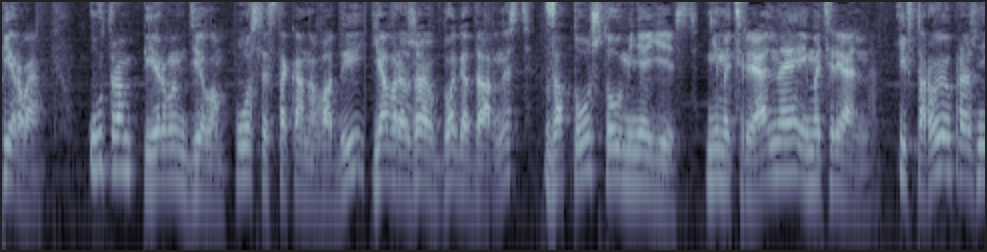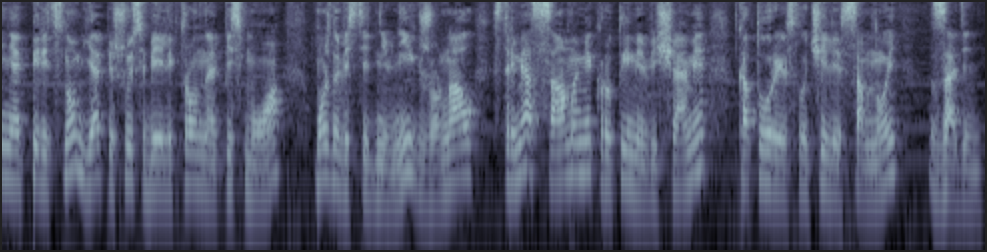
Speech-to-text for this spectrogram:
Первое. Утром первым делом после стакана воды я выражаю благодарность за то, что у меня есть, нематериальное и материальное. И второе упражнение перед сном я пишу себе электронное письмо, можно вести дневник, журнал с тремя самыми крутыми вещами, которые случились со мной за день.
